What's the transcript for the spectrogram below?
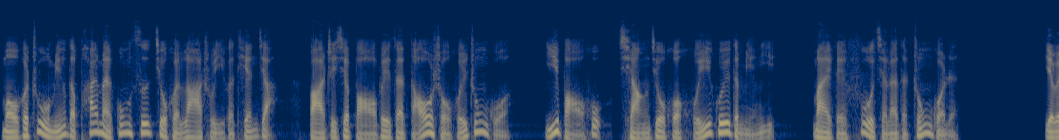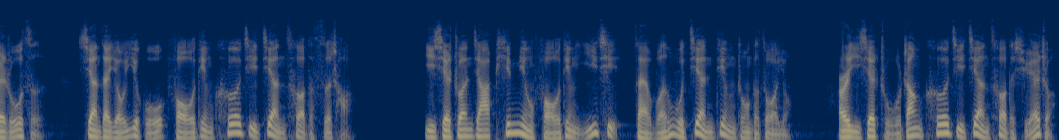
某个著名的拍卖公司就会拉出一个天价，把这些宝贝再倒手回中国，以保护、抢救或回归的名义卖给富起来的中国人。因为如此，现在有一股否定科技鉴测的思潮，一些专家拼命否定仪器在文物鉴定中的作用，而一些主张科技鉴测的学者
